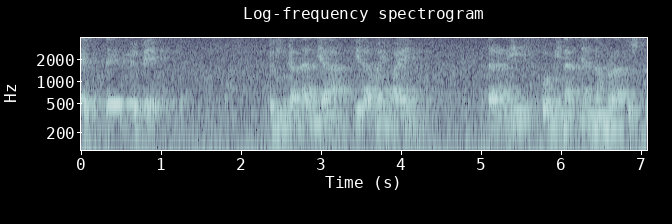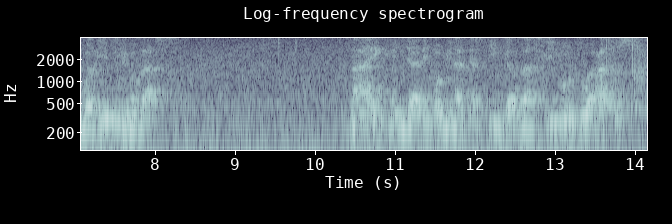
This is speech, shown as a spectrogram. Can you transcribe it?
STPP peningkatannya tidak main-main. Dari peminatnya 600 2015 naik menjadi peminatnya 13.200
